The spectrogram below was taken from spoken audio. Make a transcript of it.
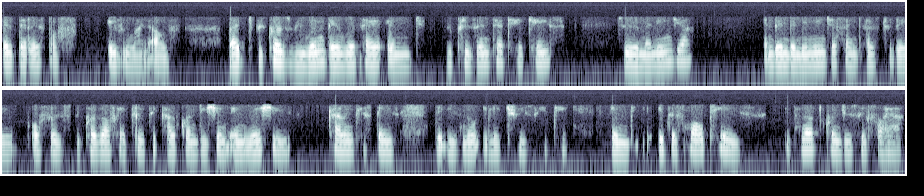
as the rest of everyone else. But because we went there with her and we presented her case to the manager, and then the manager sent us to the office because of her critical condition and where she currently stays there is no electricity and it's a small place it's not conducive for her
